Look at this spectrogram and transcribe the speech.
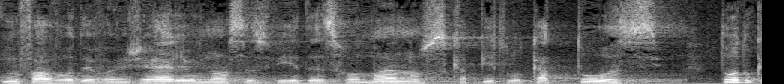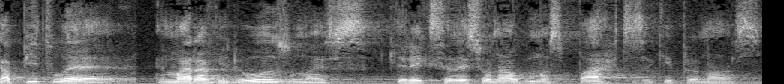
em favor do Evangelho em nossas vidas. Romanos, capítulo 14. Todo o capítulo é, é maravilhoso, mas terei que selecionar algumas partes aqui para nós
